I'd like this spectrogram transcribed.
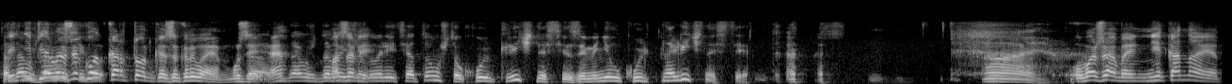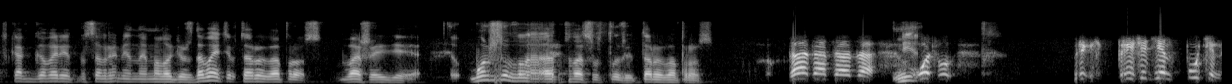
Тогда Ведь не первый же год картонкой закрываем музей, да, а? Тогда уж давайте Мазолей. говорить о том, что культ личности заменил культ на личности. Уважаемый, не канает, как говорит современная молодежь. Давайте второй вопрос. Ваша идея. Можно от вас услышать второй вопрос? Да, да, да, да. Не... Вот президент Путин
